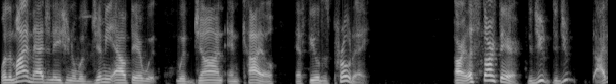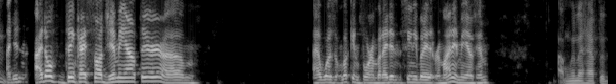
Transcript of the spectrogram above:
Was it my imagination or was Jimmy out there with, with John and Kyle at Fields' pro day? All right, let's start there. Did you did you I, I didn't I don't think I saw Jimmy out there. Um I wasn't looking for him, but I didn't see anybody that reminded me of him. I'm gonna have to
